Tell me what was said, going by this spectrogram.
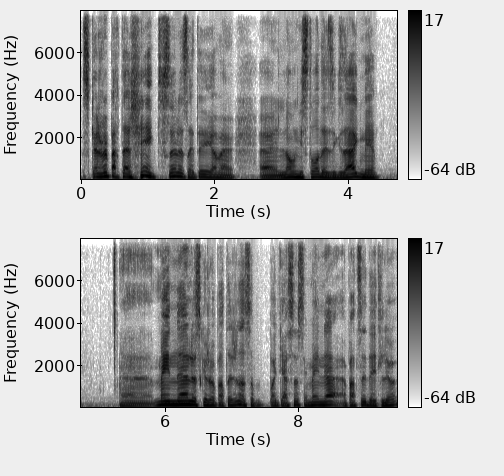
ce que je veux partager avec tout ça, ça a été comme une longue histoire de zigzag, mais maintenant, ce que je vais partager dans ce podcast-là, c'est maintenant, à partir d'être là,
